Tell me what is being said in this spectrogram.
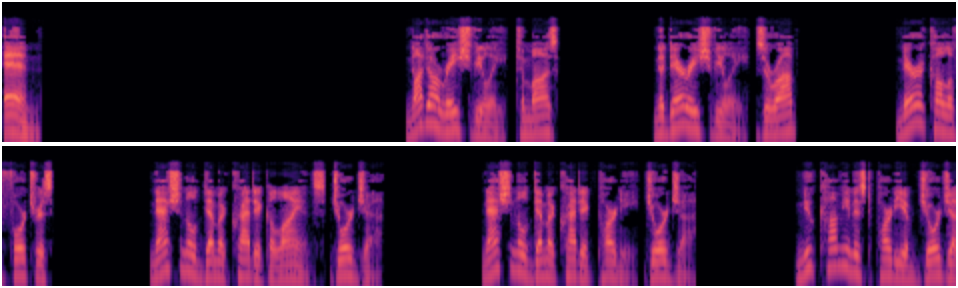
N. Nadareshvili, Tamaz. Nadareshvili, Zurab Narikala Fortress. National Democratic Alliance Georgia. National Democratic Party Georgia. New Communist Party of Georgia.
